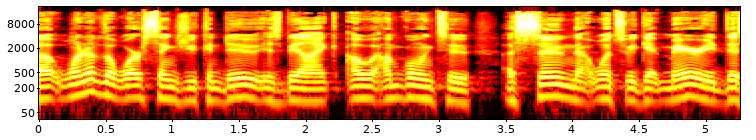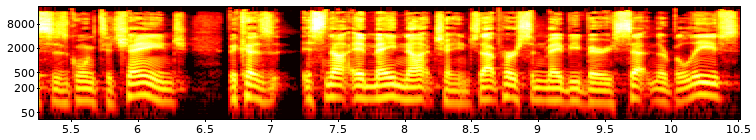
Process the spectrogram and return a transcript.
But one of the worst things you can do is be like, oh, I'm going to assume that once we get married, this is going to change because it's not, it may not change. That person may be very set in their beliefs.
